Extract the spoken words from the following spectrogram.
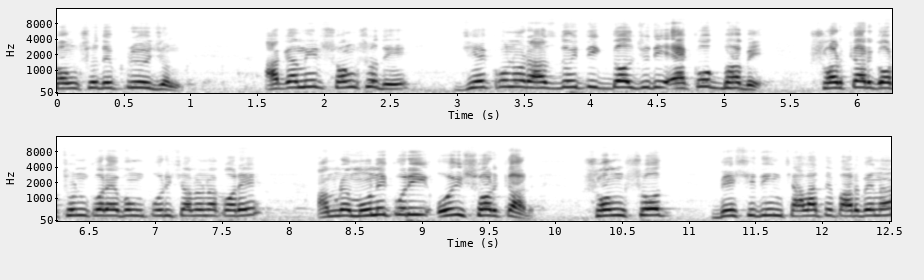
সংসদে প্রয়োজন। আগামীর সংসদে যে কোনো রাজনৈতিক দল যদি এককভাবে সরকার গঠন করে এবং পরিচালনা করে আমরা মনে করি ওই সরকার সংসদ বেশি দিন চালাতে পারবে না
